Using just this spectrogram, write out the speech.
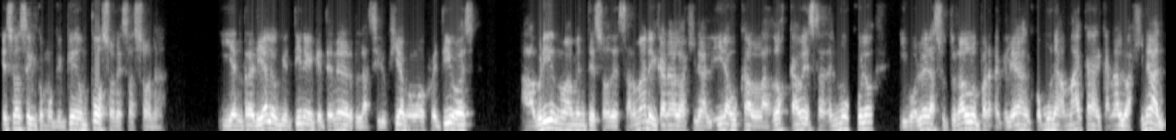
eso hace como que quede un pozo en esa zona. Y en realidad lo que tiene que tener la cirugía como objetivo es abrir nuevamente eso, desarmar el canal vaginal, ir a buscar las dos cabezas del músculo y volver a suturarlo para que le hagan como una hamaca al canal vaginal.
